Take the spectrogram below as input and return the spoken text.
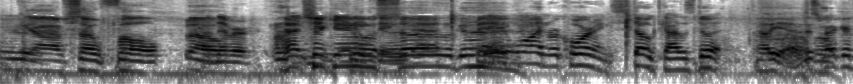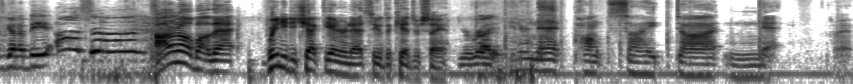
Yeah, I'm so full. Oh. Never. That chicken was so good. Day one recording. Stoked, guys. Let's do it. Oh yeah, this record's gonna be awesome. I don't know about that. We need to check the internet, see what the kids are saying. You're right. Internetpunksite.net. Alright.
